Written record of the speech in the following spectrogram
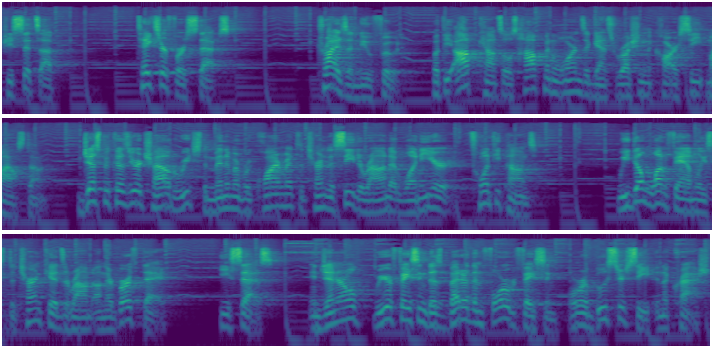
She sits up, takes her first steps, tries a new food. But the op council's Hoffman warns against rushing the car seat milestone. Just because your child reached the minimum requirement to turn the seat around at one year, 20 pounds. We don't want families to turn kids around on their birthday, he says. In general, rear-facing does better than forward-facing or a booster seat in a crash.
